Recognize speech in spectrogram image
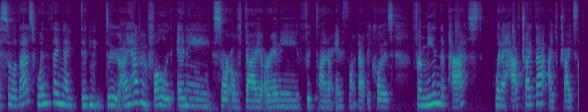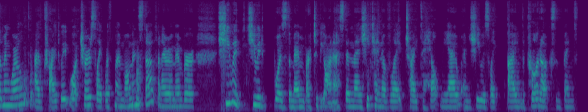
so that's one thing I didn't do. I haven't followed any sort of diet or any food plan or anything like that because for me in the past, when I have tried that, I've tried Slimming World, I've tried Weight Watchers, like with my mom and stuff. And I remember she would, she would was the member to be honest, and then she kind of like tried to help me out, and she was like buying the products and things.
